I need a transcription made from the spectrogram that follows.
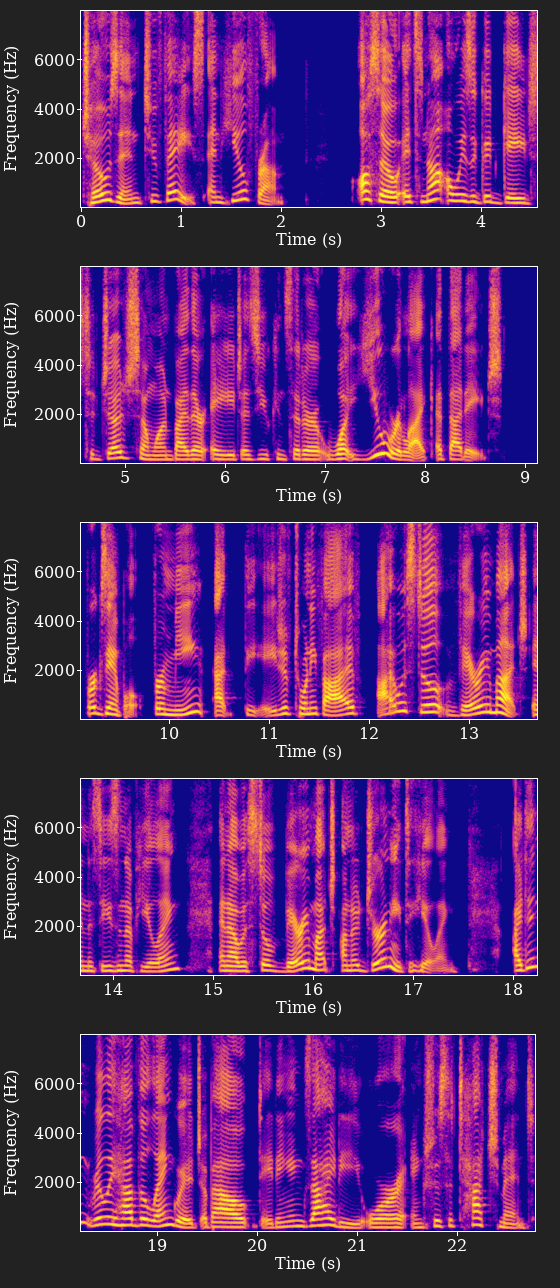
chosen to face and heal from. Also, it's not always a good gauge to judge someone by their age as you consider what you were like at that age. For example, for me, at the age of 25, I was still very much in a season of healing, and I was still very much on a journey to healing. I didn't really have the language about dating anxiety or anxious attachment.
